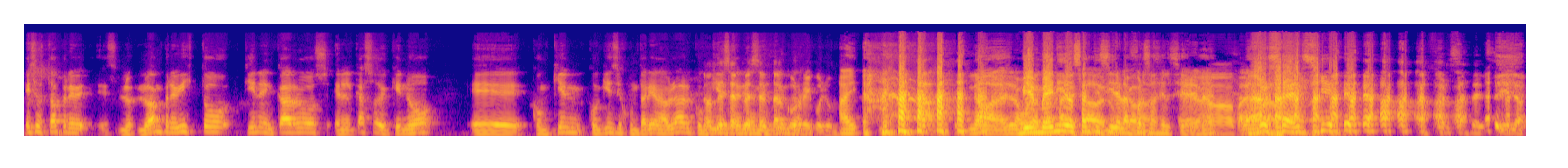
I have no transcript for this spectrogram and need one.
eso está pre- lo, lo han previsto, tienen cargos, en el caso de que no, eh, ¿con, quién, ¿con quién se juntarían a hablar? ¿Con ¿Dónde quién se presenta el currículum? Hay- No, no, yo no voy a Bienvenidos de Cira a las fuerzas del cielo. Eh, ¿eh? no, más. A la fuerza del cielo. las fuerzas del cielo.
